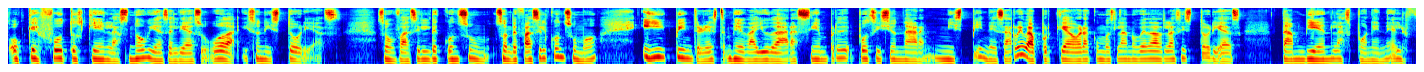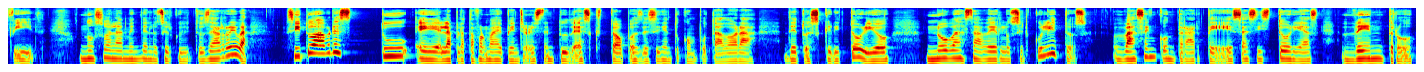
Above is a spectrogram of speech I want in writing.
o qué fotos quieren las novias el día de su boda y son historias, son fácil de consumo, son de fácil consumo y Pinterest me va a ayudar siempre posicionar mis pines arriba porque ahora como es la novedad las historias también las pone en el feed, no solamente en los circulitos de arriba. Si tú abres tú eh, la plataforma de Pinterest en tu desktop, es decir, en tu computadora de tu escritorio, no vas a ver los circulitos vas a encontrarte esas historias dentro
